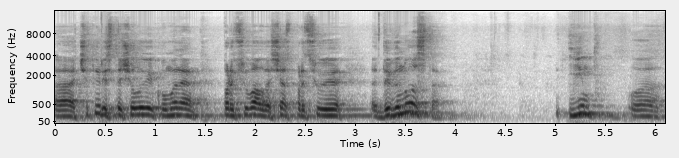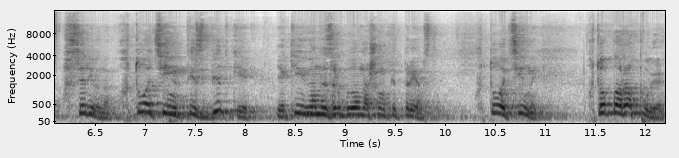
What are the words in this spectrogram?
Е, 400 чоловік у мене працювало, зараз працює 90. Їм е, все рівно. Хто оцінить ті збитки, які вони зробили нашому підприємству? Хто оцінить? Хто порахує?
